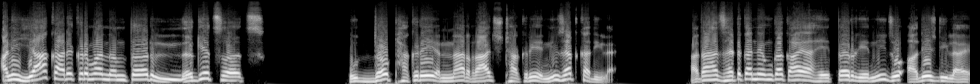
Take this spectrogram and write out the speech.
आणि या कार्यक्रमानंतर लगेचच उद्धव ठाकरे यांना राज ठाकरे यांनी झटका दिलाय. आता हा झटका नेमका काय आहे? तर यांनी जो आदेश दिलाय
